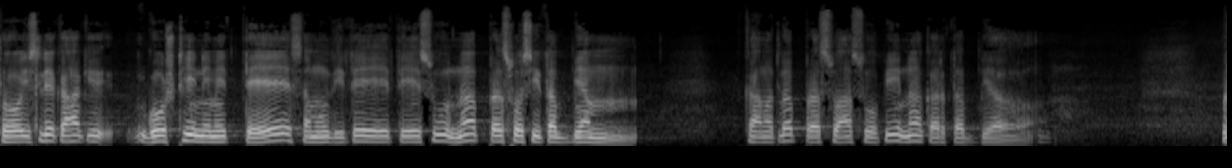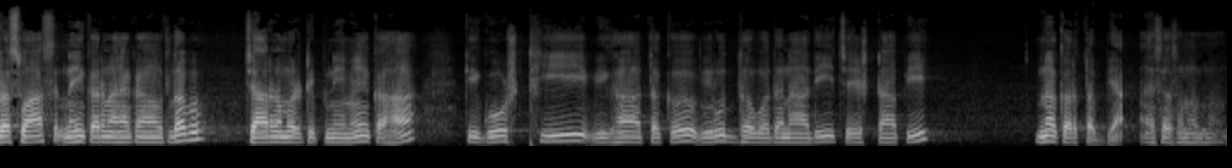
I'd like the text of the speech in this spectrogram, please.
तो इसलिए कहा कि गोष्ठी निमित्ते समुदिते तेसु न प्रश्वसितव्यम का मतलब प्रश्वासोपी न कर्तव्य। प्रश्वास नहीं करना है का मतलब? चार नंबर टिप्पणी में कहा कि गोष्ठी विघातक विरुद्ध वदनादि चेष्टापि न कर्तव्य। ऐसा समझना।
